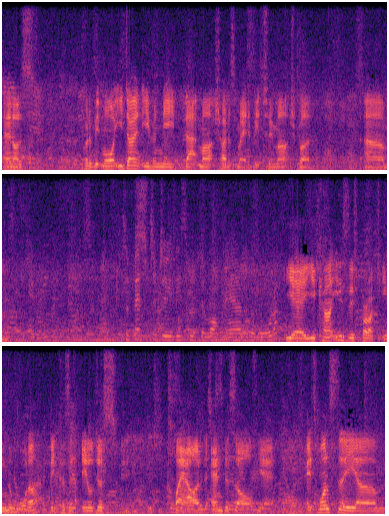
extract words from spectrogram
And I just put a bit more. You don't even need that much. I just made a bit too much, but um, So best to do this with the rock out of the water. yeah, you can't use this product in, In the, the water, water, okay, because yep. it, it'll just cloud Dissolve, and dissolve. Yeah, it's once the um,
